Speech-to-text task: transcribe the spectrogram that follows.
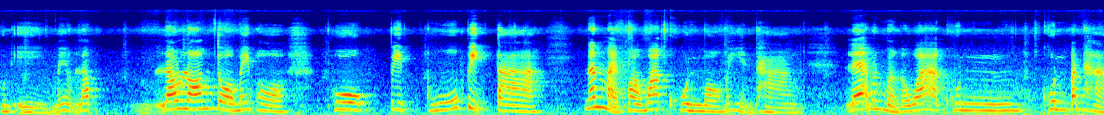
คุณเองไม่แล้วแล้วล้อมตัวไม่พอ ผูกปิดหูปิดตา นั่นหมายความว่าคุณมองไม่เห็นทาง และมันเหมือนกับว่าคุณคุณปัญหา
